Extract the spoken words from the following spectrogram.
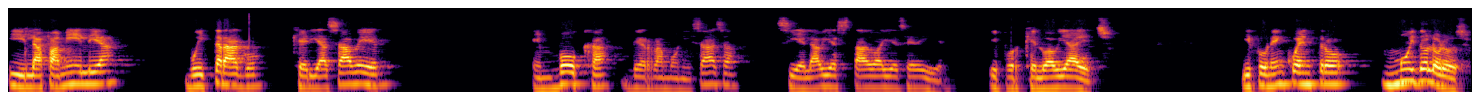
y la familia Buitrago quería saber en boca de Ramón Izaza si él había estado ahí ese día y por qué lo había hecho. Y fue un encuentro muy doloroso,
